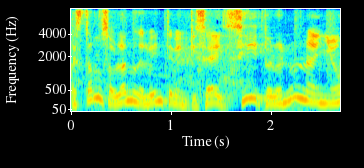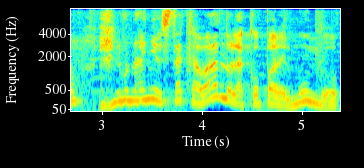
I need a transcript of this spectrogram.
estamos hablando del 2026, sí, pero en un año, en un año está acabando la Copa del Mundo.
